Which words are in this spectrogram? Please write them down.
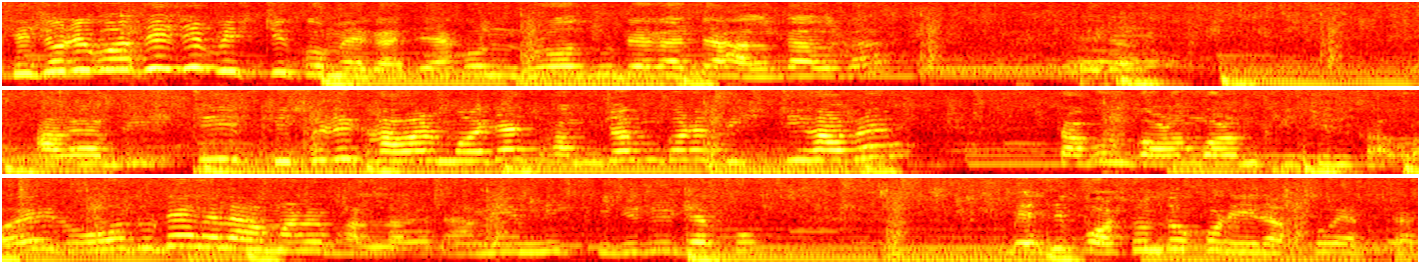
খিচুড়ি বসিয়েছি বৃষ্টি কমে গেছে। এখন রোদ উঠে গেছে হালকা হালকা। আর বৃষ্টি, খিচুড়ি খাওয়ার মজা, ঝমঝম করে বৃষ্টি হবে, তখন গরম গরম খিচুড়ি খাব। এই রোদ উঠে গেলে আমার আর ভালো লাগে না। আমি এমনি খিচুড়িটা খুব বেশি পছন্দ করি না, খুব একটা।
